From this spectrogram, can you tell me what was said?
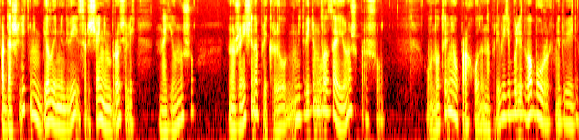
Подошли к ним белые медведи с рычанием бросились на юношу, но женщина прикрыла медведем глаза, и юноша прошел. У внутреннего прохода на привязи были два бурых медведя.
